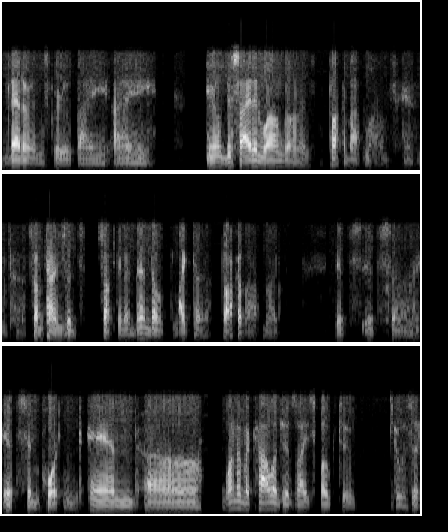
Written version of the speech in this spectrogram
Veterans Group. I, I, you know, decided, well, I'm going to talk about love. And uh, sometimes it's something that men don't like to talk about, but it's it's uh, it's important. And uh, one of the colleges I spoke to, it was at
